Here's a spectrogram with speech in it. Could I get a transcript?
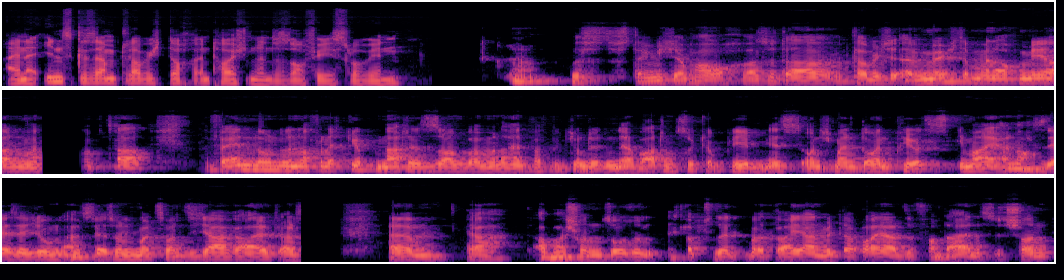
einer insgesamt, glaube ich, doch enttäuschenden Saison für die Slowenen. Ja, das, das denke ich aber auch. Also da, glaube ich, äh, möchte man auch mehr und man ob da Veränderungen dann noch vielleicht gibt nach der Saison, weil man einfach wirklich unter den Erwartungen zurückgeblieben ist. Und ich meine, Domen Prius ist immer ja noch sehr, sehr jung, also der ist noch nicht mal 20 Jahre alt. Also ähm, ja, aber schon so, so ich glaube, schon seit über drei Jahren mit dabei. Also von daher, das ist schon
